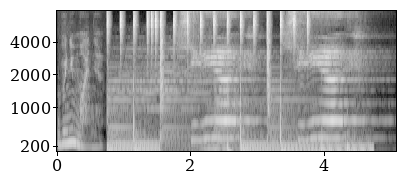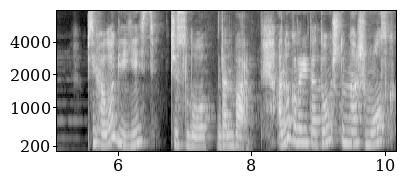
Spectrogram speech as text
внимания. В психологии есть число Донбара. Оно говорит о том, что наш мозг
